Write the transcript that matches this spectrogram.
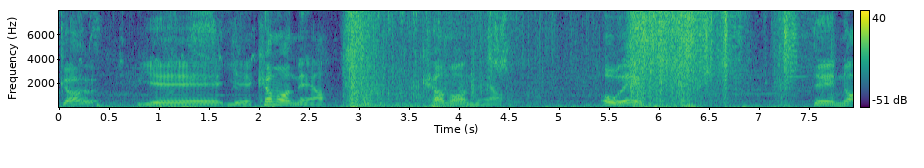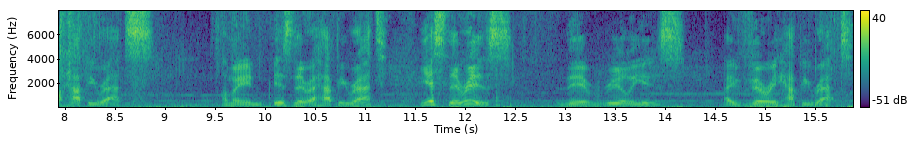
go. Yeah, yeah, come on now. Come on now. Oh, there. They're not happy rats. I mean, is there a happy rat? Yes, there is. There really is. A very happy rat.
